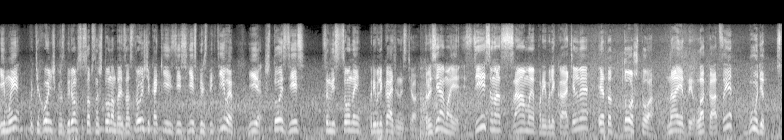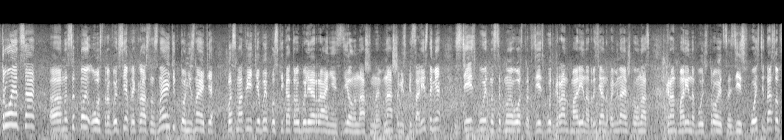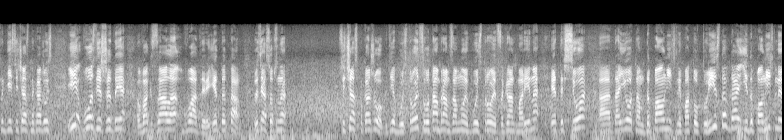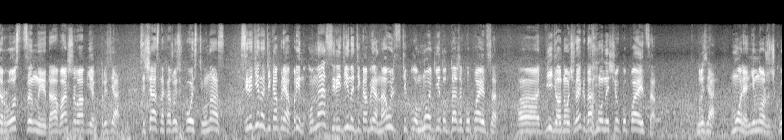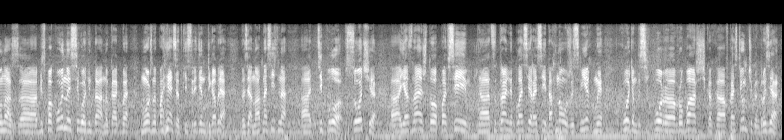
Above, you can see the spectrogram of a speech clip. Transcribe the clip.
И мы потихонечку разберемся, собственно, что нам дает застройщик, какие здесь есть перспективы и что здесь с инвестиционной привлекательностью. Друзья мои, здесь у нас самое привлекательное это то, что на этой локации будет строиться насыпной остров. Вы все прекрасно знаете, кто не знаете, посмотрите выпуски, которые были ранее сделаны нашими, нашими специалистами. Здесь будет насыпной остров, здесь будет Гранд Марина. Друзья, напоминаю, что у нас Гранд Марина будет строиться здесь в Кости, да, собственно, где я сейчас нахожусь, и возле ЖД вокзала в Адлере. Это там. Друзья, собственно, Сейчас покажу, где будет строиться. Вот там прям за мной будет строиться Гранд Марина. Это все а, дает нам дополнительный поток туристов, да, и дополнительный рост цены, да, вашего объекта. Друзья, сейчас нахожусь в Кости. У нас середина декабря. Блин, у нас середина декабря. На улице тепло. Многие тут даже купаются. А, видел одного человека, да, он еще купается. Друзья, море немножечко у нас э, беспокойное сегодня, да, но как бы можно понять, все-таки середина декабря. Друзья, но относительно э, тепло в Сочи, э, я знаю, что по всей э, центральной полосе России давно уже снег, мы ходим до сих пор э, в рубашечках, э, в костюмчиках, друзья.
